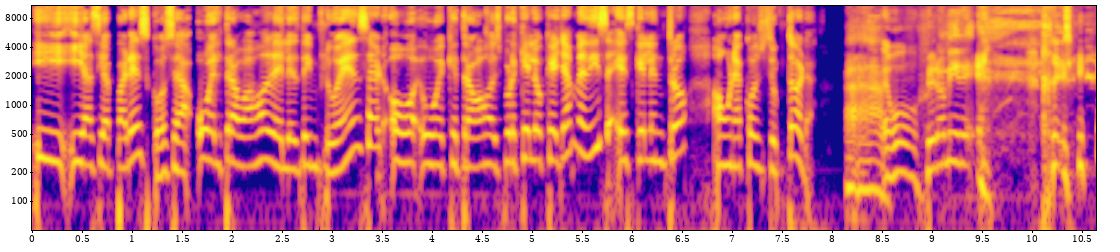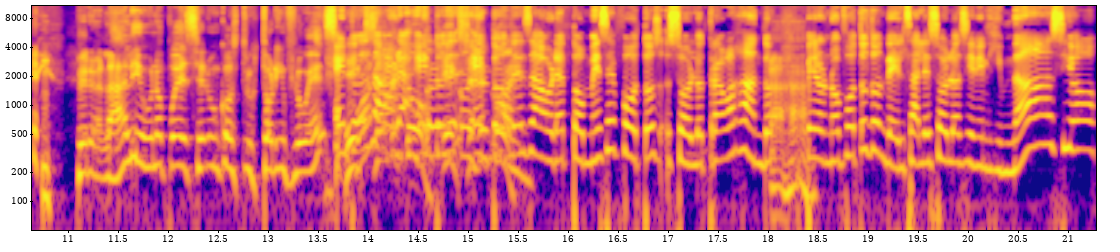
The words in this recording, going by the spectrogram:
y, y así aparezco. O sea, o el trabajo de él es de influencer o, o qué trabajo es. Porque lo que ella me dice es que él entró a una constructora. Ah, Uf. pero mire, pero Lali, uno puede ser un constructor influencer. Entonces Exacto, ahora, entonces, entonces ahora tómese fotos solo trabajando, Ajá. pero no fotos donde él sale solo así en el gimnasio,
